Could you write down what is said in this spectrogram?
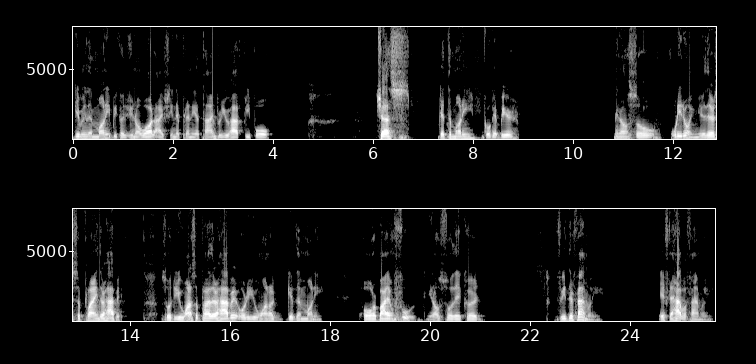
giving them money because you know what? I've seen it plenty of times where you have people just get the money, go get beer. You know, so what are you doing? You're there supplying their habit. So do you want to supply their habit or do you want to give them money or buy them food, you know, so they could feed their family if they have a family?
